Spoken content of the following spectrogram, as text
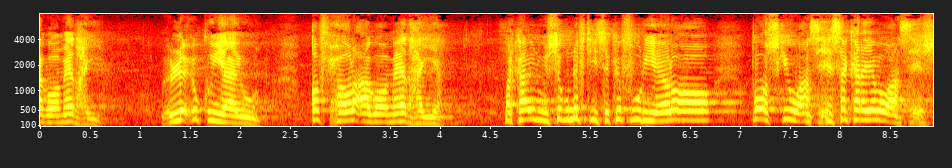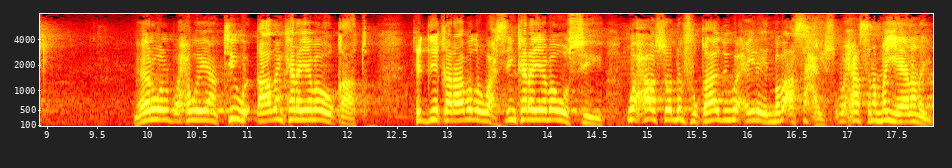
agoomeed haya. Wuxuu la xukun yahay uun. Qof xoolo agoomeed haya. Markaa inuu isagu naftiisa ka fuur yeelo oo booskii uu ansixisan karayaba uu ansixisto meel walba waxa weeyaan tii qaadan karayaba uu qaato. Ciddii qaraabada wax siin karayaba uu siiyo. Waxaasoo dhan fuqahadu waxay leeyihiin maba ansaxayso. Waxaasna ma yeelanayo.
